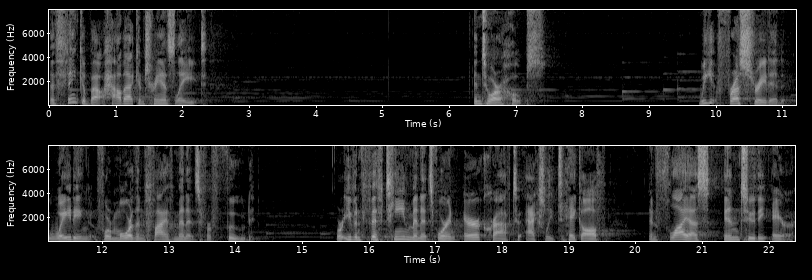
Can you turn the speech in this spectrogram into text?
And think about how that can translate into our hopes. We get frustrated waiting for more than five minutes for food, or even 15 minutes for an aircraft to actually take off and fly us into the air.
